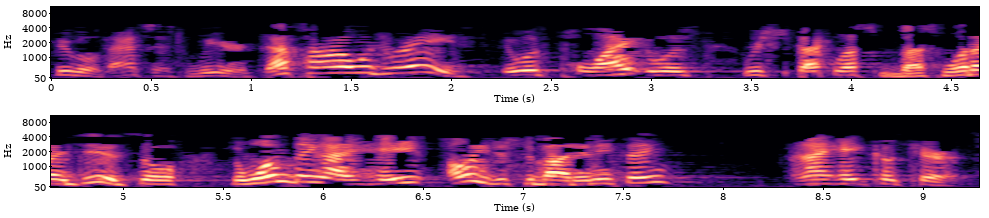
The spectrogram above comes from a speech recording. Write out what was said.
People go, that's just weird. That's how I was raised. It was polite, it was respectless. That's what I did. So the one thing I hate, I'll eat just about anything, and I hate cooked carrots.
